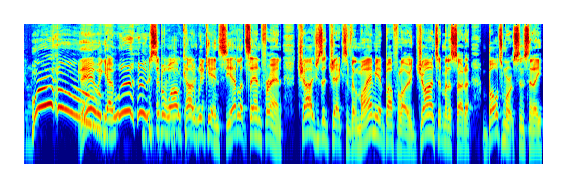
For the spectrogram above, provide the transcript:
Woohoo! There we go. Woohoo! Super Wild Card Weekend. Seattle at San Fran, Chargers at Jacksonville, Miami at Buffalo, Giants at Minnesota, Baltimore at Cincinnati,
